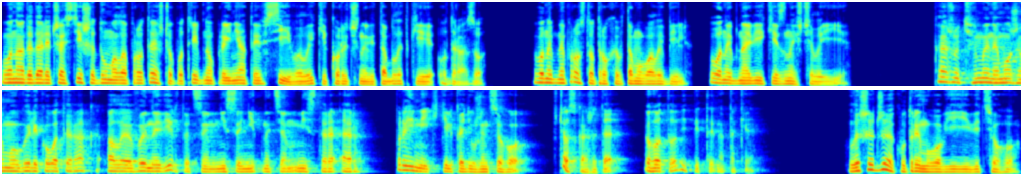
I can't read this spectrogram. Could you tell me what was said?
Вона дедалі частіше думала про те, що потрібно прийняти всі великі коричневі таблетки одразу. Вони б не просто трохи втамували біль, вони б навіки знищили її. Кажуть, ми не можемо вилікувати рак, але ви не вірте цим нісенітницям, містере Р. Прийміть кілька дюжин цього. Що скажете, готові піти на таке? Лише Джек утримував її від цього.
